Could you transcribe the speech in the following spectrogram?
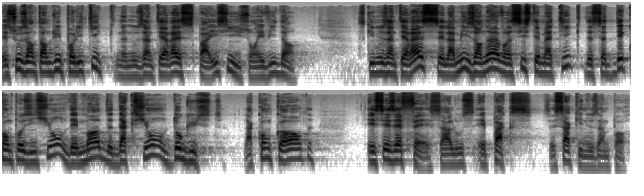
Les sous-entendus politiques ne nous intéressent pas ici, ils sont évidents. Ce qui nous intéresse, c'est la mise en œuvre systématique de cette décomposition des modes d'action d'Auguste, la concorde et ses effets, Salus et Pax. C'est ça qui nous importe.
